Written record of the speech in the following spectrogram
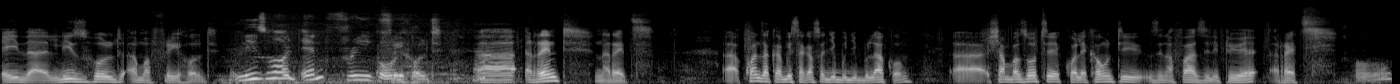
either leasehold ama freehold. Leasehold and freehold. freehold. Uh, rent na rates. Uh, kwanza kabisa kasa jibu jibu lako uh, shamba zote Kwale County zinafaa zilipiwe rates. Oh,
